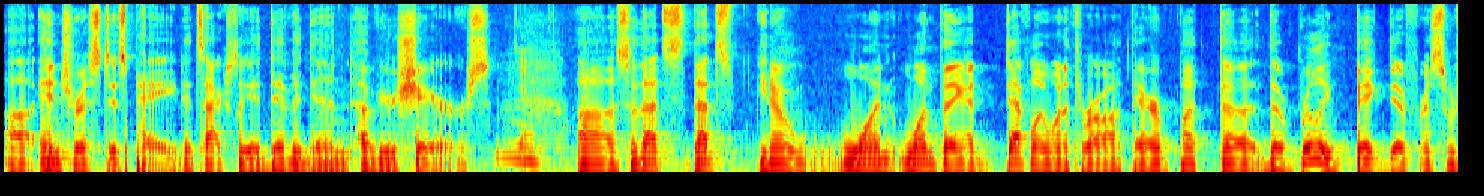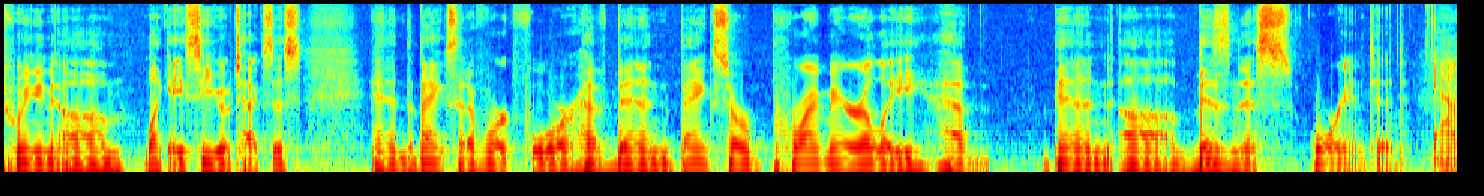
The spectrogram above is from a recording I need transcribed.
Uh, interest is paid. It's actually a dividend of your shares. Yeah. Uh, so that's that's you know one one thing I definitely want to throw out there. But the the really big difference between um, like ACU of Texas and the banks that I've worked for have been banks are primarily have been uh, business oriented. Yeah.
